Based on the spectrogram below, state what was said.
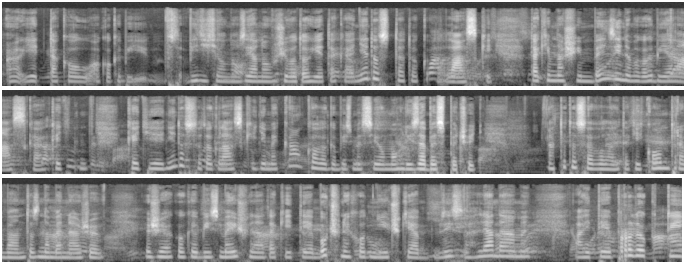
je takou ako keby viditeľnou zjanou v životoch, je taká nedostatok lásky. Takým našim benzínom ako keby je láska. Keď, keď je nedostatok lásky, ideme kamkoľvek, aby sme si ho mohli zabezpečiť. A toto sa volá aj taký kontraband. To znamená, že, že ako keby sme išli na také tie bočné chodníčky a hľadáme aj tie produkty,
